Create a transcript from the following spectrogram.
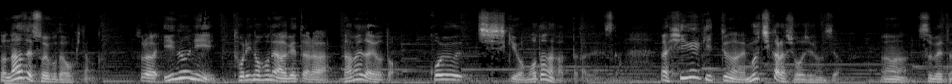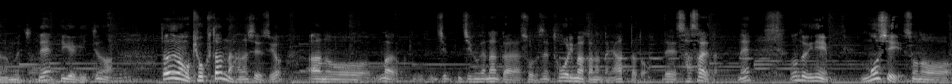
なぜそういうことが起きたのか。それは犬に鳥の骨をあげたらだめだよと。こういう知識を持たなかったからじゃないですか。か悲劇っていうのは、ね、無知から生じるんですよ、うん、全ての無知、ね、悲劇っていうのは。例えばもう極端な話ですよ。あの、まあ、自分がなんかそうですね通り魔かなんかにあったと。で刺されたね。その時にもしその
